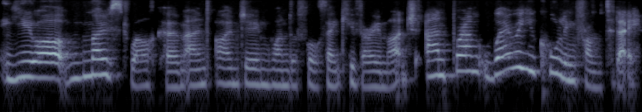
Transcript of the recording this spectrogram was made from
You are most welcome, and I'm doing wonderful. Thank you very much. And Bram, where are you calling from today?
